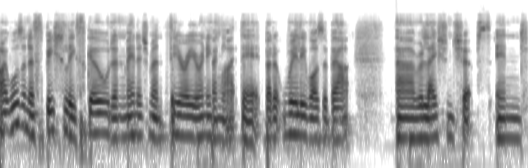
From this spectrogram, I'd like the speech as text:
I wasn't especially skilled in management theory or anything like that, but it really was about uh, relationships and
